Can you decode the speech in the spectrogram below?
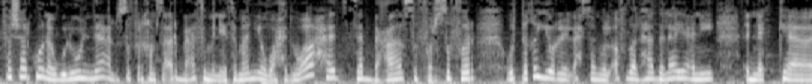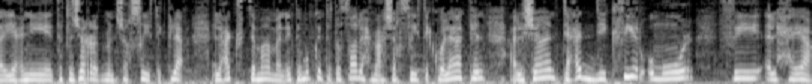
فشاركونا وقولوا لنا على صفر خمسة أربعة ثمانية, ثمانية واحد, واحد سبعة صفر صفر. والتغير للأحسن والأفضل هذا لا يعني أنك آه، يعني تتجرد من شخصيتك لا. العكس تماما أنت ممكن تتصالح مع شخصيتك ولكن علشان تعدي كثير أمور في الحياة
